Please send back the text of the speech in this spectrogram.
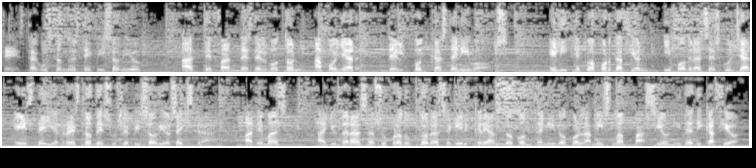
¿Te está gustando este episodio? Hazte fan desde el botón apoyar del podcast de Nivos. Elige tu aportación y podrás escuchar este y el resto de sus episodios extra. Además, ayudarás a su productor a seguir creando contenido con la misma pasión y dedicación.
